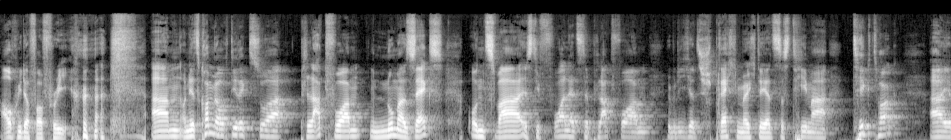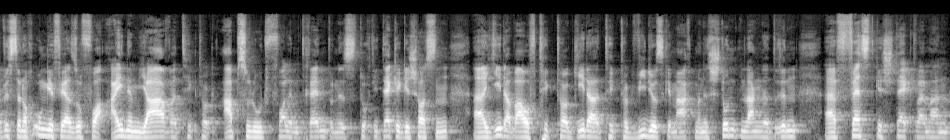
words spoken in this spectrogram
auch wieder for free. Ähm, und jetzt kommen wir auch direkt zur Plattform Nummer 6. Und zwar ist die vorletzte Plattform, über die ich jetzt sprechen möchte, jetzt das Thema TikTok. Äh, ihr wisst ja noch ungefähr so vor einem Jahr war TikTok absolut voll im Trend und ist durch die Decke geschossen. Äh, jeder war auf TikTok, jeder hat TikTok-Videos gemacht, man ist stundenlang da drin äh, festgesteckt, weil man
